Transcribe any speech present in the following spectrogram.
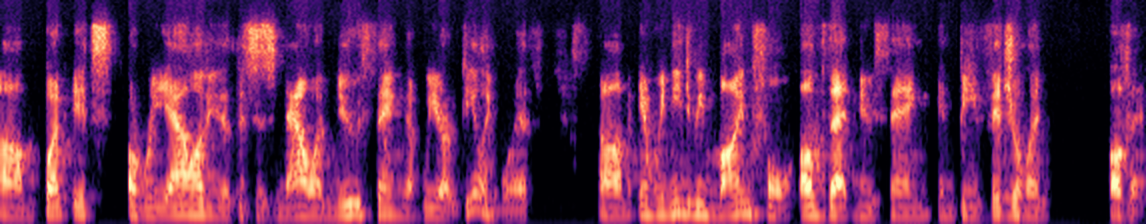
um, but it's a reality that this is now a new thing that we are dealing with. Um, and we need to be mindful of that new thing and be vigilant of it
